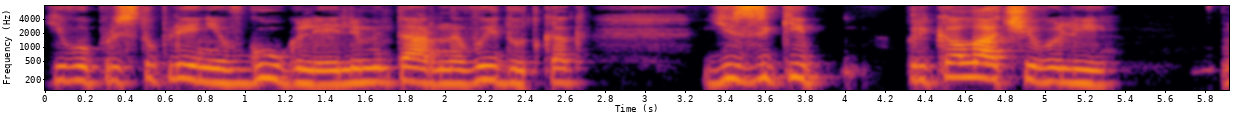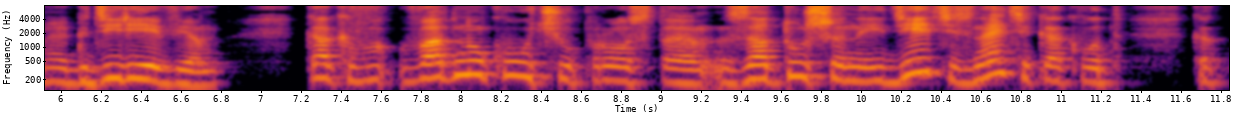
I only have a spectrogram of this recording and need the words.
его преступления в Гугле, элементарно выйдут, как языки приколачивали э, к деревьям, как в, одну кучу просто задушенные дети, знаете, как вот как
